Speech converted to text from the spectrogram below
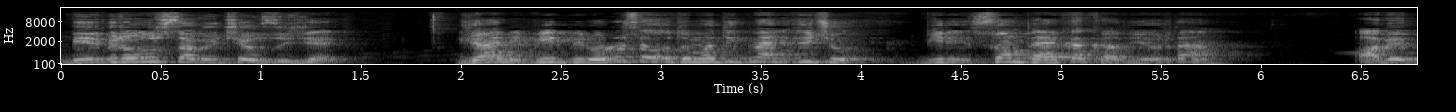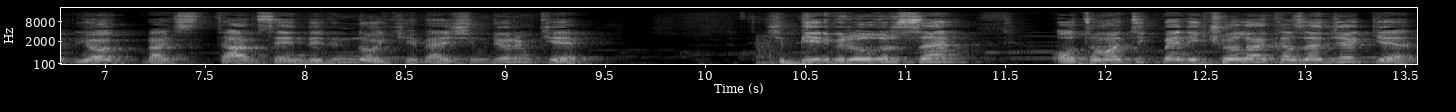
1-1 olursam 3'e uzayacak. Yani 1-1 olursa otomatikman 3 bir son PK kalıyor da. Abi yok bak tamam senin dediğin de okey. Ben şimdi diyorum ki ki 1-1 olursa otomatikmen 2 olan kazanacak ya.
